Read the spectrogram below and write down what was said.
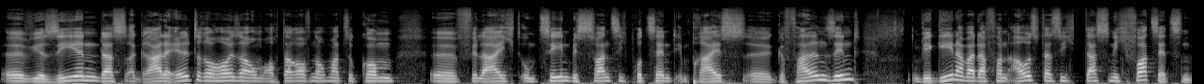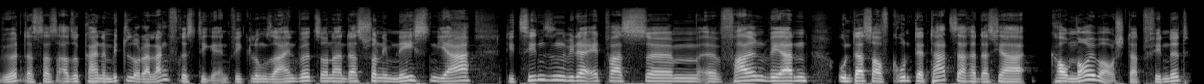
Äh, wir sehen, dass gerade ältere Häuser, um auch darauf nochmal zu kommen, vielleicht um 10 bis 20 Prozent im Preis gefallen sind. Wir gehen aber davon aus, dass sich das nicht fortsetzen wird, dass das also keine mittel- oder langfristige Entwicklung sein wird, sondern dass schon im nächsten Jahr die Zinsen wieder etwas ähm, äh, fallen werden und dass aufgrund der Tatsache, dass ja kaum Neubau stattfindet,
